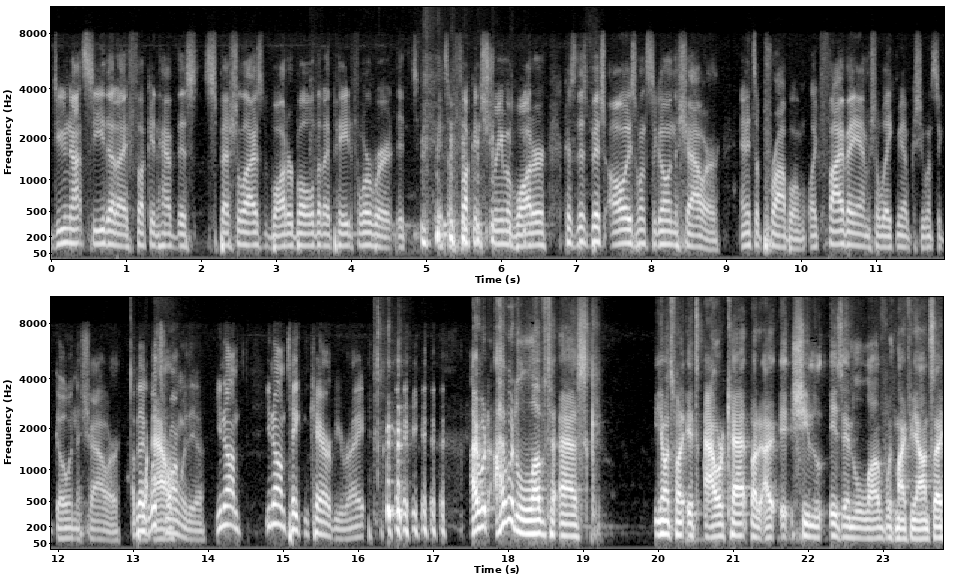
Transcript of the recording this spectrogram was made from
do you not see that I fucking have this specialized water bowl that I paid for where it's it's a fucking stream of water? Because this bitch always wants to go in the shower and it's a problem. Like 5 a.m. she'll wake me up because she wants to go in the shower. I'll be like, what's wrong with you? You know I'm you know I'm taking care of you, right? I would I would love to ask. You know, it's funny. It's our cat, but I, it, she is in love with my fiance.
